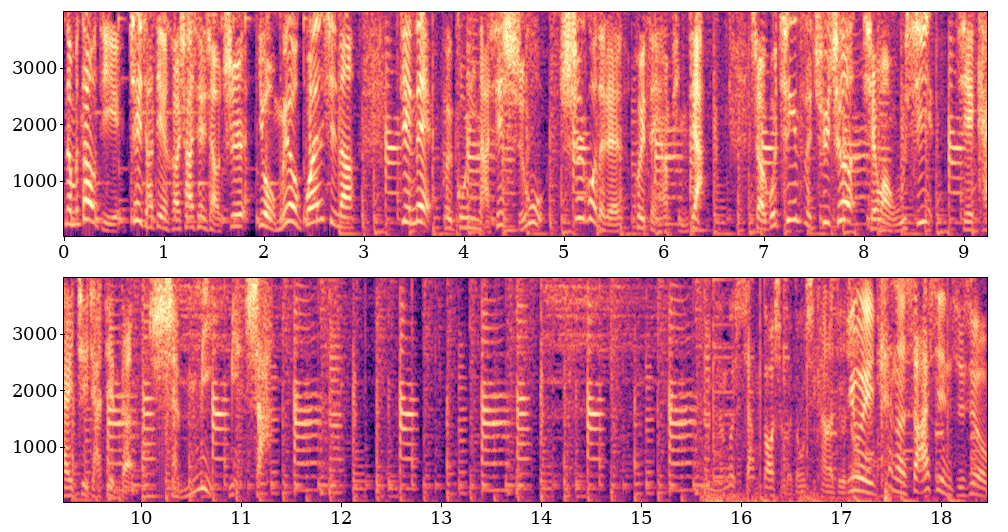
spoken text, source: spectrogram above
那么，到底这家店和沙县小吃有没有关系呢？店内会供应哪些食物？吃过的人会怎样评价？小郭亲自驱车前往无锡，揭开这家店的神秘面纱。想到什么东西？看到这个，因为看到沙县，其实我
